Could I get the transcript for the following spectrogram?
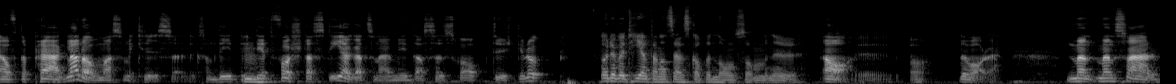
är ofta präglad av massor med kriser. Liksom. Det, mm. det, är ett första steg att sådana här middagssällskap dyker upp. Och det var ett helt annat sällskap än de som nu... Ja, uh, ja. det var det. Men, men så här.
